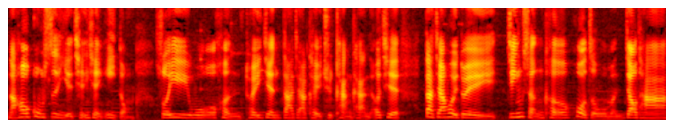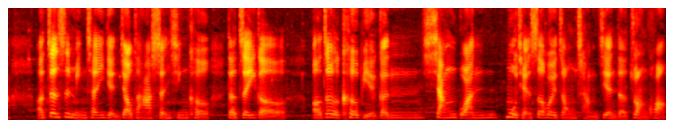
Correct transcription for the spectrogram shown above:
然后故事也浅显易懂，所以我很推荐大家可以去看看。而且大家会对精神科或者我们叫它呃正式名称一点叫做它身心科的这一个。呃，这个科别跟相关目前社会中常见的状况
